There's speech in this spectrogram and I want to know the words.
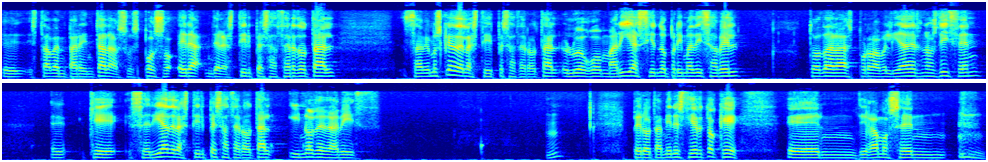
eh, estaba emparentada a su esposo, era de la estirpe sacerdotal, sabemos que era de la estirpe sacerdotal. Luego, María, siendo prima de Isabel, todas las probabilidades nos dicen eh, que sería de la estirpe sacerdotal y no de David. Pero también es cierto que, digamos, en,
